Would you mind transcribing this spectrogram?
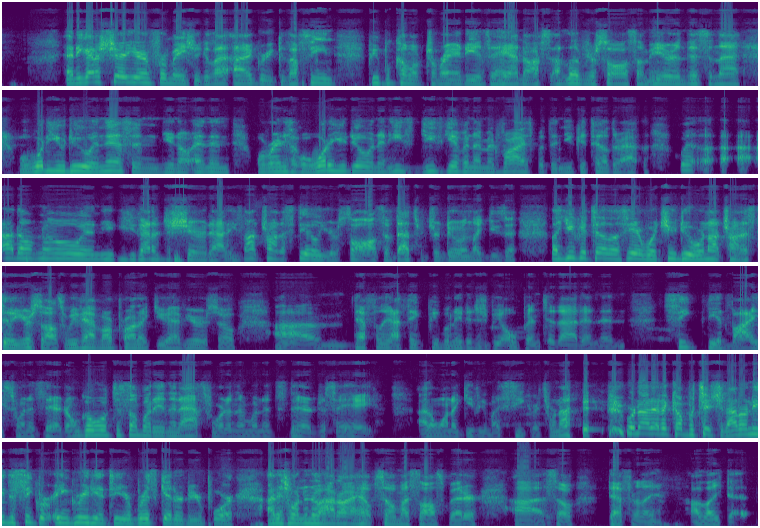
and you got to share your information because I, I agree because I've seen people come up to Randy and say, "Hey, I know I love your sauce. I'm here and this and that. Well, what do you do in this?" And you know, and then well, Randy's like, "Well, what are you doing?" And he's he's giving them advice, but then you could tell they're at, "Well, I, I don't know," and you, you got to just share it out. He's not trying to steal your sauce if that's what you're doing. Like you said, like you could tell us here what you do. We're not trying to steal your sauce. We have our product, you have yours. So um, definitely, I think people need to just be open to that and and seek the advice when it's there. Don't go up to somebody and then ask for it, and then when it's there, just say, "Hey, I don't want to give you my secrets. We're not we're not at a competition. I don't need the secret ingredient to your brisket or to your pork. I just want to know how do I help sell my sauce better." Uh, so definitely, I like that.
